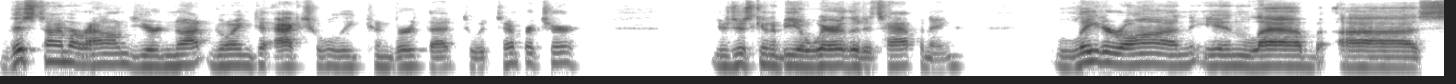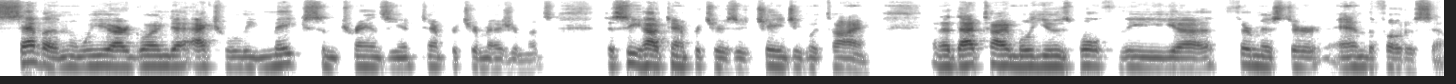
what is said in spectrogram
This time around, you're not going to actually convert that to a temperature. You're just going to be aware that it's happening. Later on in lab uh, seven, we are going to actually make some transient temperature measurements to see how temperatures are changing with time. And at that time, we'll use both the uh, thermistor and the photocell.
